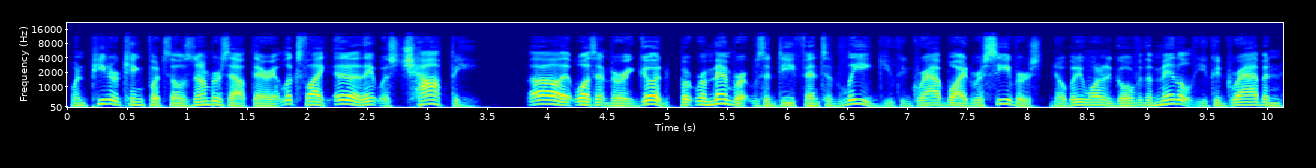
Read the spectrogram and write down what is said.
when Peter King puts those numbers out there, it looks like it was choppy. Oh, it wasn't very good. But remember, it was a defensive league. You could grab wide receivers. Nobody wanted to go over the middle. You could grab and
